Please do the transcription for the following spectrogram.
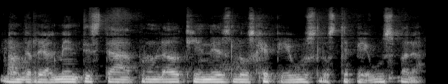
donde realmente está, por un lado tienes los GPUs, los TPUs para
